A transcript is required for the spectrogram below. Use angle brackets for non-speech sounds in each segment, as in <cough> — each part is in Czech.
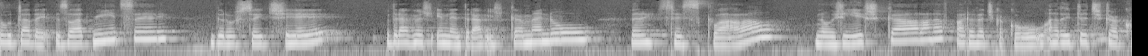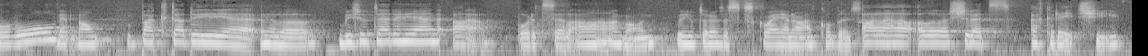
jsou tady zlatníci, drusiči, dravých i nedravých kamenů, ryci skla, nožířka a rytečka kovů. A rytečka kovů. No. Pak tady je uh, bižuterie a porcelán, bižuterie ze kobec. A uh, švec a krejčí.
